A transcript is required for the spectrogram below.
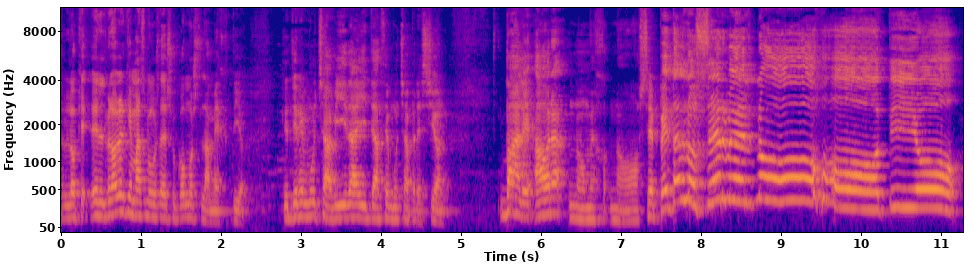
Lo que, el brawler que más me gusta de su combo es la Meg, tío. Que tiene mucha vida y te hace mucha presión. Vale, ahora... No, mejor... No, se petan los servers. No, tío.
